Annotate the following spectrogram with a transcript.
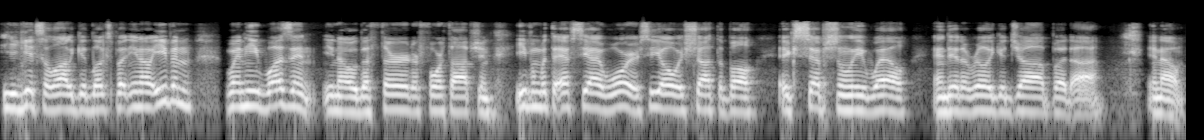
he gets a lot of good looks. But you know, even when he wasn't, you know, the third or fourth option, even with the FCI Warriors, he always shot the ball exceptionally well and did a really good job. But uh, you know,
